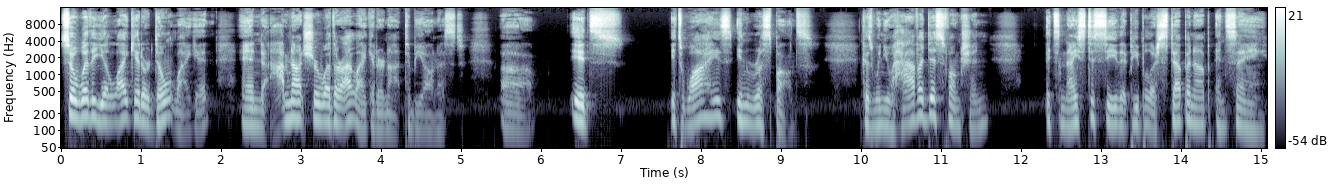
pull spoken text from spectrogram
So whether you like it or don't like it, and I'm not sure whether I like it or not, to be honest, uh, it's it's wise in response. Because when you have a dysfunction, it's nice to see that people are stepping up and saying,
